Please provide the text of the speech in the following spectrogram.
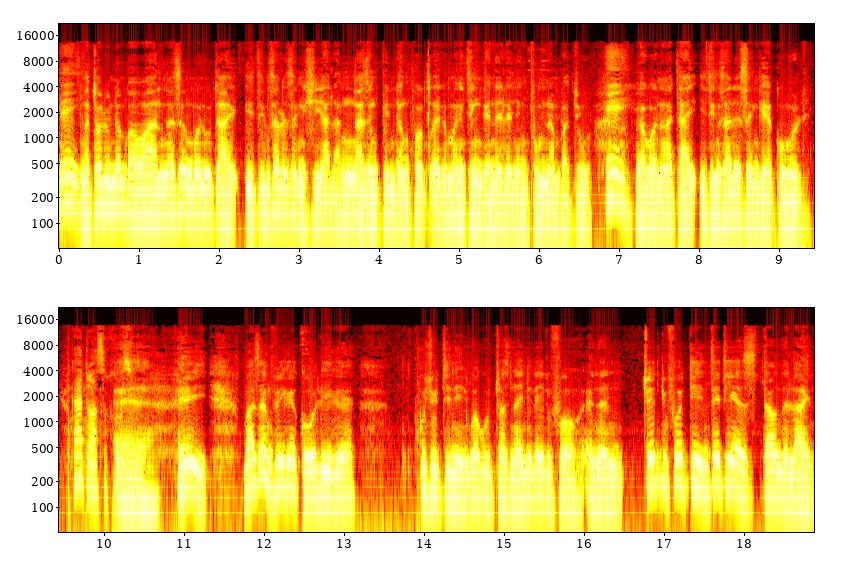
Ngathola unumber 1 ngase ngibona ukuthi hayi ithi ngisale sengishiya la ngingaze ngiphinde ngiphoxeke mangithi ngingenele nje ngiphuma number 2 Hey. uyabona ngathi hayi ithi ngisale sengiyegoli kade wasuhuza eh hey mase ngifike egoli ke kusho ukuthi nini kwaku 1984 and then 2014 30 years down the line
